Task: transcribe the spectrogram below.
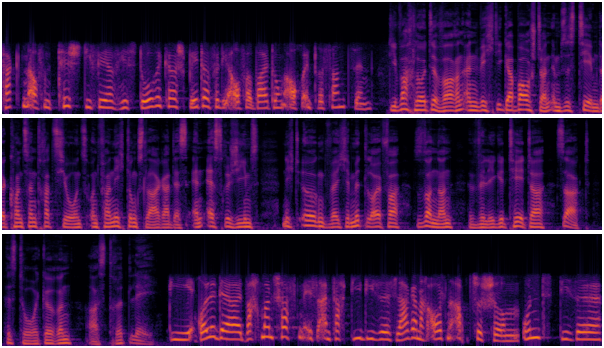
Fakten auf den Tisch, die für Historiker später für die Aufarbeitung auch interessant sind. Die Wachleute waren ein wichtiger Baustein im System der Konzentrations- und Vernichtungslager des NS-Regimes, nicht irgendwelche Mitläufer, sondern willige Täter, sagt Historikerin Astrid Ley. Die Rolle der Wachmannschaften ist einfach die, dieses Lager nach außen abzuschirmen. Und diese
